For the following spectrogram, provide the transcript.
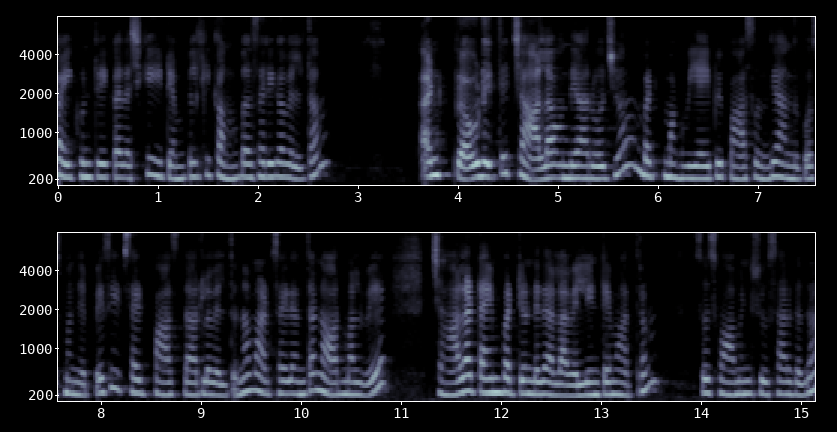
వైకుంఠ ఏకాదశికి ఈ టెంపుల్కి కంపల్సరీగా వెళ్తాం. అండ్ క్రౌడ్ అయితే చాలా ఉంది ఆ రోజు బట్ మాకు విఐపి పాస్ ఉంది. అందుకోసం అని చెప్పేసి ఇటు సైడ్ పాస్ దారిలో వెళ్తున్నాం. అటు సైడ్ అంతా నార్మల్ వే. చాలా టైం పట్టి ఉండేది అలా వెళ్ళింటే మాత్రం. సో స్వామిని చూసారు కదా.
